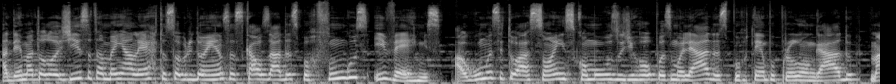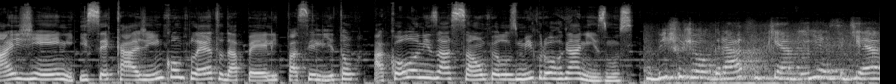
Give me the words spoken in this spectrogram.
A dermatologista também alerta sobre doenças causadas por fungos e vermes. Algumas situações, como o uso de roupas molhadas por tempo prolongado, má higiene e secagem incompleta da pele, facilitam a colonização pelos micro-organismos. O bicho geográfico que é a que é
